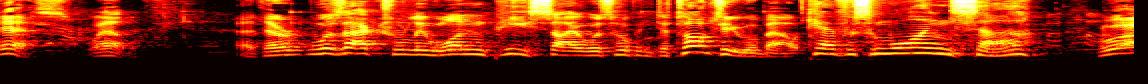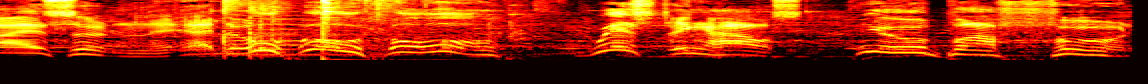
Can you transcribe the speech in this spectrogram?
yes, well, uh, there was actually one piece I was hoping to talk to you about. Care for some wine, sir? Why, certainly. And, oh, oh, oh, Westinghouse, you buffoon.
